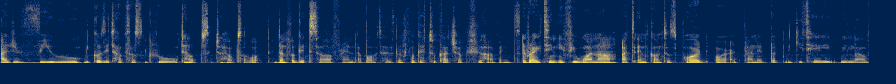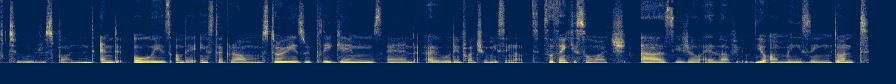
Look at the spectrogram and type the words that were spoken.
a review because it helps us grow. It helps. It helps a lot. Don't forget to tell a friend about us. Don't forget to catch up if you haven't. Write in if you wanna at encounterspod or at planet.nikitay. We love to respond. And always on the Instagram stories, we play games and I wouldn't want you missing out. So thank you so much. As usual, I love you. You're amazing. Don't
